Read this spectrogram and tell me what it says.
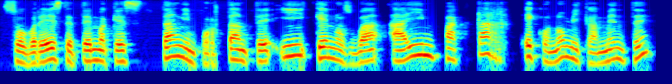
sobre este tema que es tan importante y que nos va a impactar económicamente,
